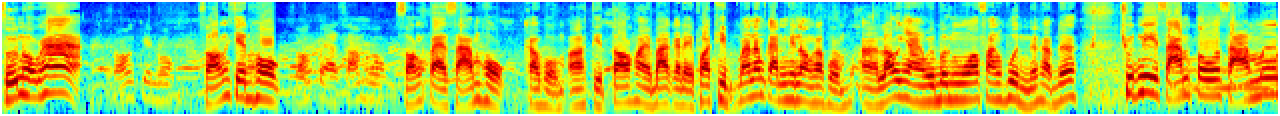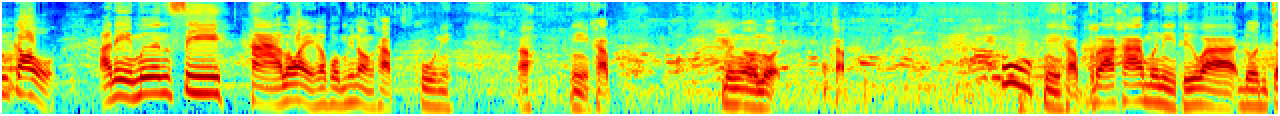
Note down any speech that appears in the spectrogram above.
ศูนย์หกห้าสองเจ็ดหกสองเจ็ดหกสองแปดสามหกสองแปดสามหกครับผมอะติดต่อหอยบ้านกันได้พอทิปมาน้ำกันพี่น้องครับผมอะเล่ายางไปเบิ้งงัวฟังพุ่นนะครับเด้อชุดนี้สามโตสามหมื่นเก้าอันนี้หมื่นสี่ห้าร้อยครับผมพี่น้องครับคู่นี้เอานี่ครับเบิ้งเอาโหลดครับ นี่ครับราคามือนี่ถือว่าโดนใจ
